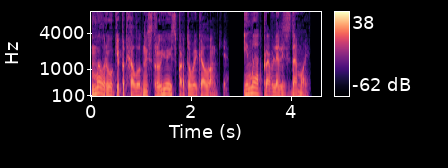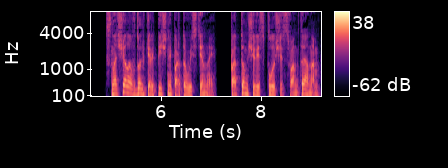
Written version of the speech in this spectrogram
Мыл руки под холодной струей из портовой колонки. И мы отправлялись домой. Сначала вдоль кирпичной портовой стены, потом через площадь с фонтаном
